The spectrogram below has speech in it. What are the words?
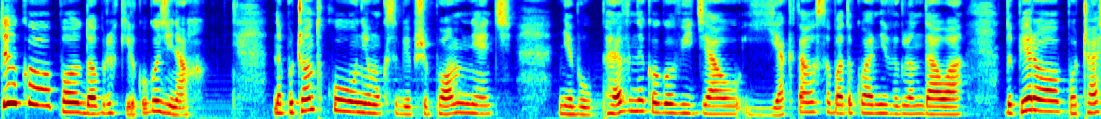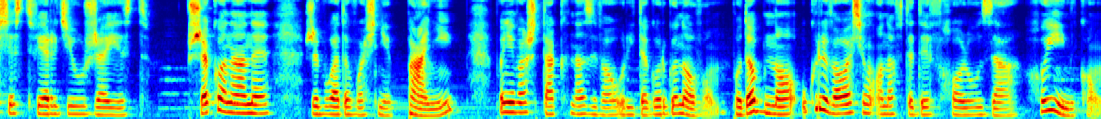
tylko po dobrych kilku godzinach. Na początku nie mógł sobie przypomnieć, nie był pewny, kogo widział jak ta osoba dokładnie wyglądała. Dopiero po czasie stwierdził, że jest przekonany, że była to właśnie pani, ponieważ tak nazywał Ritę Gorgonową. Podobno ukrywała się ona wtedy w holu za choinką.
